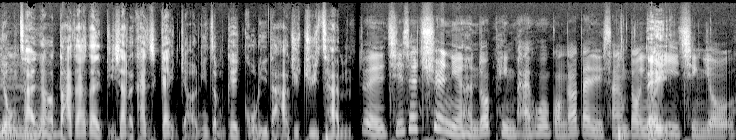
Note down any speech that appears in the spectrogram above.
用餐然后大家在底下都开始干掉，你怎么可以鼓励大家去聚餐？对，其实去年很多品牌或广告代理商都因为疫情有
